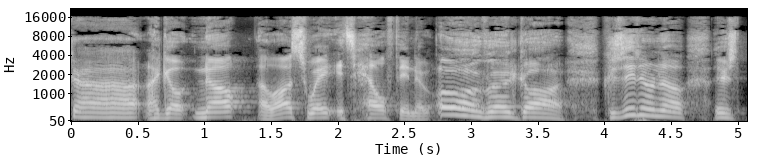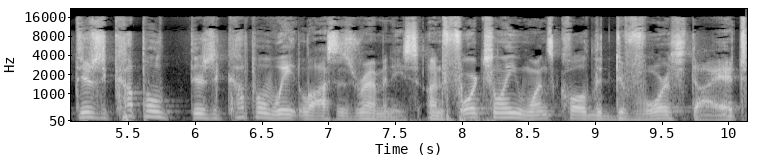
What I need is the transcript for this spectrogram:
God. I go, no, I lost weight. It's healthy. And oh, thank God. Because they don't know. There's there's a couple there's a couple weight losses remedies. Unfortunately, one's called the divorce diet,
